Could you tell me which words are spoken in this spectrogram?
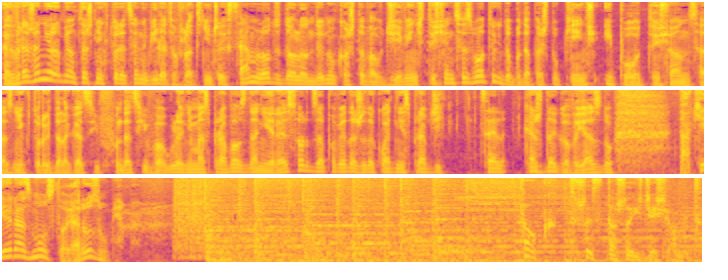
Wrażenie robią też niektóre ceny biletów lotniczych. Sam lot do Londynu kosztował 9 tysięcy złotych, do Budapesztu 5,5 tysiąca. Z niektórych delegacji w fundacji w ogóle nie ma sprawozdań. Resort zapowiada, że dokładnie sprawdzi cel każdego wyjazdu. Taki Erasmus to ja rozumiem. TOK 360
